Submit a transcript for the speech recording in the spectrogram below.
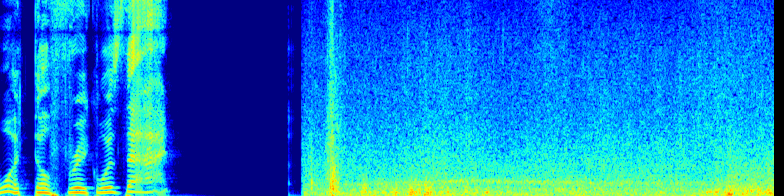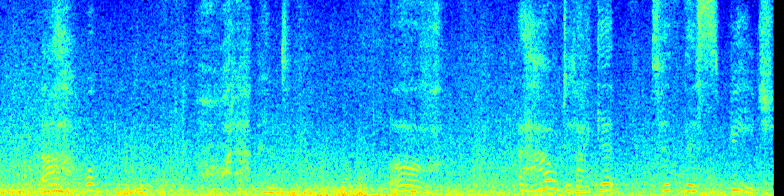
What the frick was that? Ah, what? What happened? Oh, how did I get to this beach?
